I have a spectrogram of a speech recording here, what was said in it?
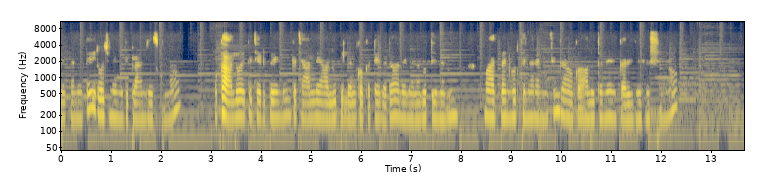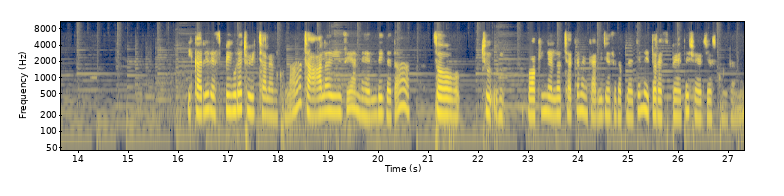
లేకనైతే అయితే ఈరోజు నేను ఇది ప్లాన్ చేసుకున్నాను ఒక ఆలు అయితే చెడిపోయింది. ఇంకా చాలే ఆలు పిల్లలకి ఒకటే కదా నేను ఎలాగో తినను. మా హస్బెండ్ కూడా తినారనేసి ఇంకా ఒక ఆలుతోనే కర్రీ చేసేస్తున్నా. ఈ కర్రీ రెసిపీ కూడా చూపించాలనుకున్నా. చాలా ఈజీ అండ్ హెల్దీ కదా. సో చూ వాకింగ్ వెళ్ళొచ్చాక నేను కర్రీ చేసేటప్పుడు అయితే మీతో రెసిపీ అయితే షేర్ చేసుకుంటాను.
